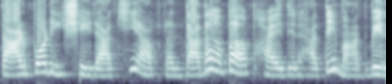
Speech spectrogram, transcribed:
তারপরই সেই রাখি আপনার দাদা বা ভাইদের হাতে বাঁধবেন।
